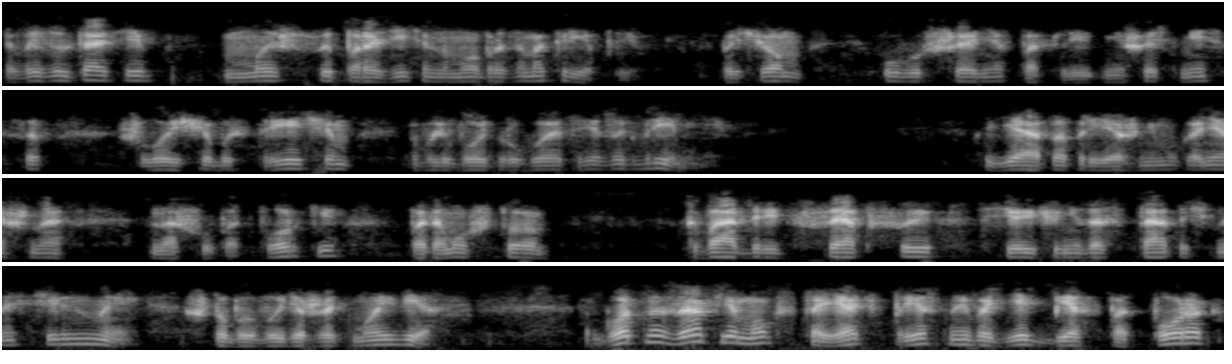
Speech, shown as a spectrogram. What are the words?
В результате мышцы поразительным образом окрепли, причем улучшение в последние шесть месяцев шло еще быстрее, чем в любой другой отрезок времени. Я по-прежнему, конечно, ношу подпорки, потому что квадрицепсы все еще недостаточно сильны, чтобы выдержать мой вес. Год назад я мог стоять в пресной воде без подпорок,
